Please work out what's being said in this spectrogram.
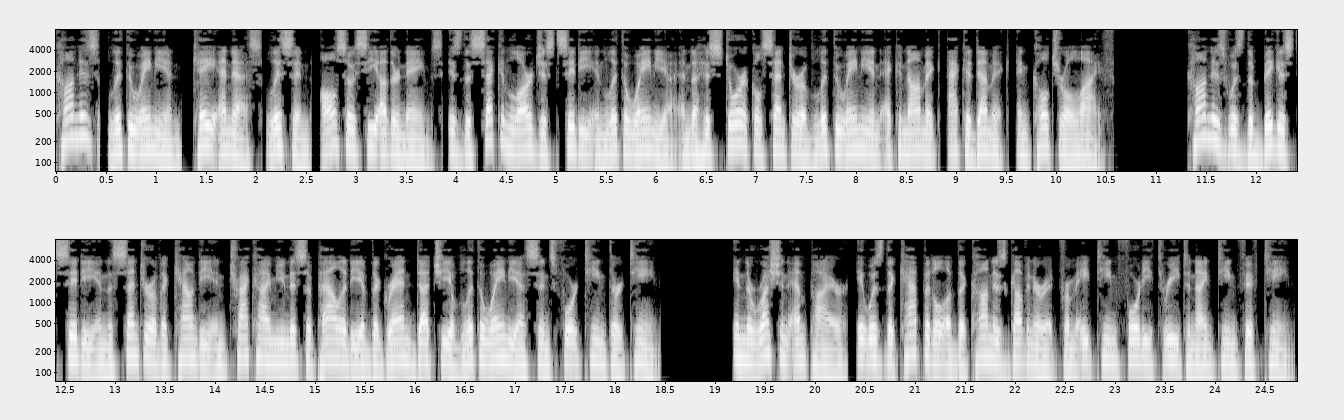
Kaunas, Lithuanian, KNS listen, also see other names is the second largest city in Lithuania and the historical centre of Lithuanian economic, academic, and cultural life. Kaunas was the biggest city and the centre of a county in Trakai municipality of the Grand Duchy of Lithuania since 1413. In the Russian Empire, it was the capital of the Kaunas Governorate from 1843 to 1915.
